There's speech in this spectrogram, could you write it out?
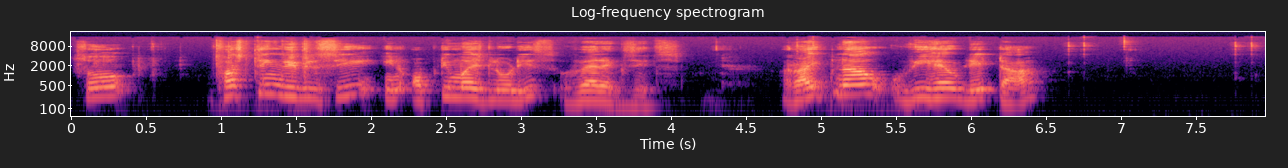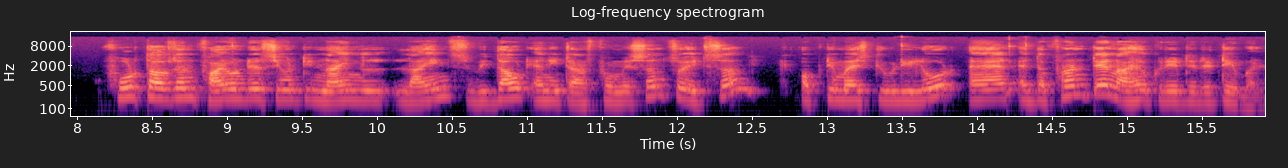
So first thing we will see in optimized load is where exists. Right now we have data 4579 lines without any transformation. So it's a optimized QVD load and at the front end I have created a table.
